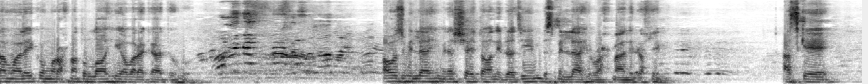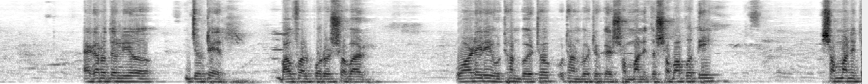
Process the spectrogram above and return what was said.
আসসালামু আলাইকুম রহমতুল্লাহি রহিম। আজকে এগারো দলীয় জোটের পৌরসভার ওয়ার্ডের এই উঠান বৈঠক, উঠান বৈঠকের সম্মানিত সভাপতি, সম্মানিত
